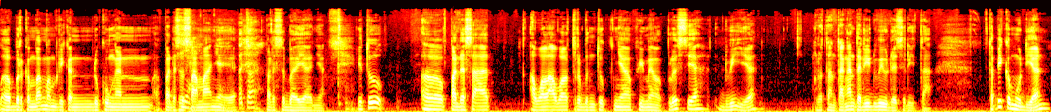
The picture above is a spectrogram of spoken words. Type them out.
eh, berkembang memberikan dukungan pada Iya, sesamanya ya, betul. pada sebayanya. Itu eh, pada saat awal-awal terbentuknya female plus ya, Dwi ya. Kalau tantangan tadi Dwi udah cerita. Tapi kemudian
